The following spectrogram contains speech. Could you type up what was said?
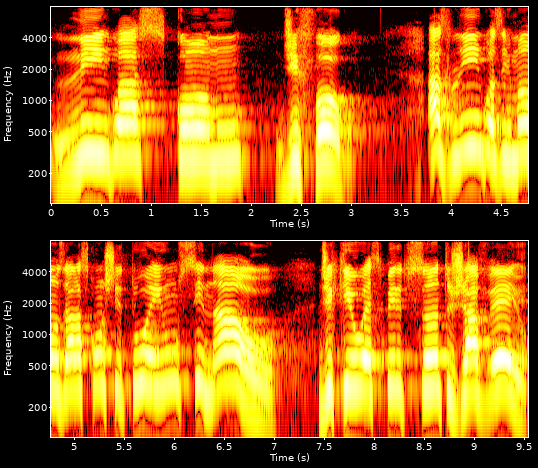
Línguas como de fogo. As línguas, irmãos, elas constituem um sinal de que o Espírito Santo já veio.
